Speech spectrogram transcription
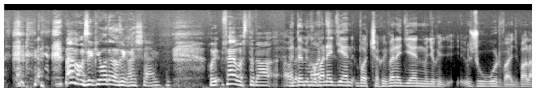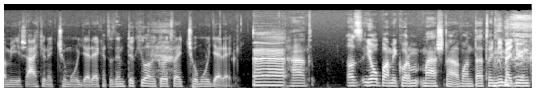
Nem hangzik jó, de az igazság. Hogy felhoztad a... a hát de amikor mat... van egy ilyen, bocs, csak, hogy van egy ilyen mondjuk egy zsúr, vagy valami, és átjön egy csomó gyerek, hát az nem tök jó, amikor ott van egy csomó gyerek. Uh, hát az jobb, amikor másnál van. Tehát, hogy mi megyünk,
